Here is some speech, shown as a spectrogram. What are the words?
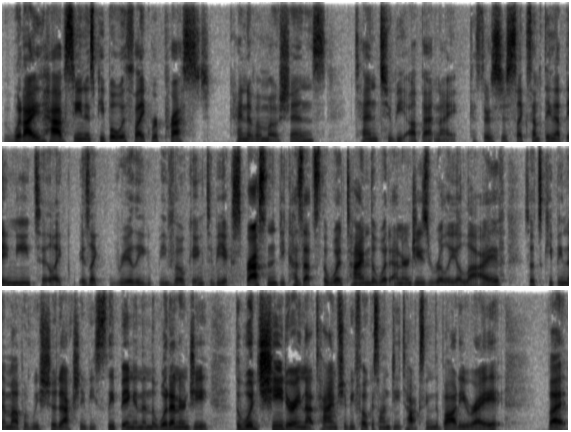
what I have seen is people with like repressed kind of emotions tend to be up at night because there's just like something that they need to like is like really evoking to be expressed and because that's the wood time the wood energy is really alive so it's keeping them up when we should actually be sleeping and then the wood energy the wood chi during that time should be focused on detoxing the body right? But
